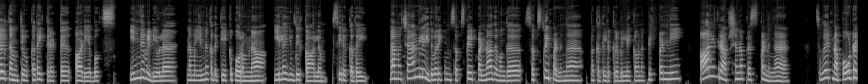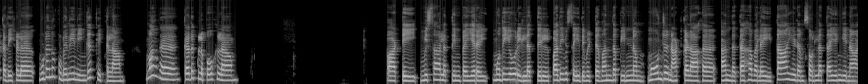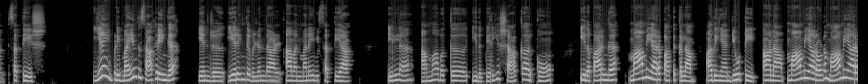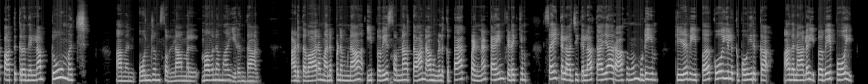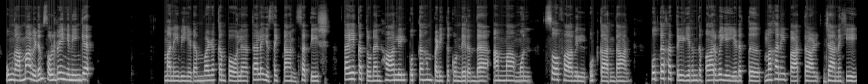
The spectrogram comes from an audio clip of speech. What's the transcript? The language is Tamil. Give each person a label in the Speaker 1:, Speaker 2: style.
Speaker 1: வெல்கம் டு கதை திரட்டு ஆடியோ புக்ஸ் இந்த வீடியோவில் நம்ம என்ன கதை கேட்க போகிறோம்னா இலையுதிர் காலம் சிறுகதை. நம்ம சேனலை இது வரைக்கும் சப்ஸ்கிரைப் பண்ணாதவங்க சப்ஸ்கிரைப் பண்ணுங்க. பக்கத்தில் இருக்கிற பெல்லைக்கானை கிளிக் பண்ணி ஆல்ங்கிற ஆப்ஷனை ப்ரெஸ் பண்ணுங்க. ஸோ தட் நான் போடுற கதைகளை உடனுக்குடனே நீங்கள் கேட்கலாம். வாங்க கதைக்குள்ளே போகலாம். பாட்டி விசாலத்தின் பெயரை முதியோர் இல்லத்தில் பதிவு செய்துவிட்டு வந்த பின்னும் மூன்று நாட்களாக அந்த தகவலை தாயிடம் சொல்ல தயங்கினான் சதீஷ். ஏன் இப்படி பயந்து சாகிறீங்க? என்று எரிந்து விழுந்தாள் அவன் மனைவி சத்யா. இல்ல அம்மாவுக்கு இது பெரிய ஷாக்கா இருக்கும். இத பாருங்க மாமியார பாத்துக்கலாம். அது என் டியூட்டி. ஆனா மாமியாரோட மாமியார பாத்துக்கிறதெல்லாம் டூ மச். அவன் ஒன்றும் சொல்லாமல் மௌனமாயிருந்தான். அடுத்த வாரம் அனுப்பணும்னா இப்பவே சொன்னாதான் அவங்களுக்கு பேக் பண்ண டைம் கிடைக்கும். சைக்கலாஜிக்கலா தயாராகவும் முடியும். கிழவி இப்ப கோயிலுக்கு போயிருக்கா. அதனால இப்பவே போய் உங்க அம்மாவிடம் சொல்றீங்க நீங்க. மனைவியிடம் வழக்கம் போல தலையசைத்தான் சதீஷ். தயக்கத்துடன் ஹாலில் புத்தகம் படித்து கொண்டிருந்த அம்மா முன் சோஃபாவில் உட்கார்ந்தான். புத்தகத்தில் இருந்த பார்வையை எடுத்து மகனை பார்த்தாள் ஜானகி.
